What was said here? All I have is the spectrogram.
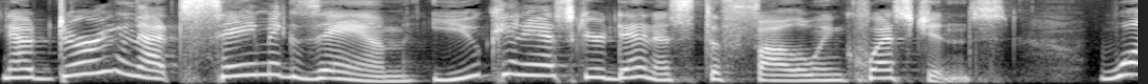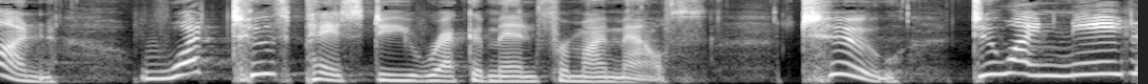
Now, during that same exam, you can ask your dentist the following questions 1. What toothpaste do you recommend for my mouth? 2. Do I need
